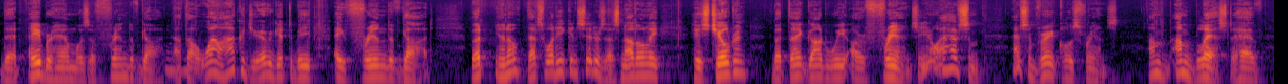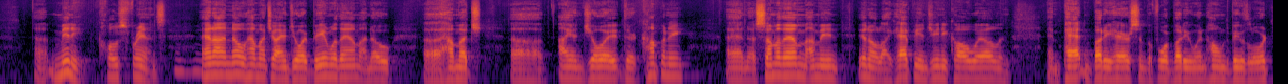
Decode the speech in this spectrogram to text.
that Abraham was a friend of God. Mm-hmm. I thought, wow, how could you ever get to be a friend of God? But, you know, that's what he considers us, not only his children, but thank God we are friends. You know, I have some, I have some very close friends. I'm, I'm blessed to have uh, many close friends. Mm-hmm. And I know how much I enjoy being with them. I know uh, how much uh, I enjoy their company. And uh, some of them, I mean, you know, like Happy and Jeannie Caldwell and, and Pat and Buddy Harrison before Buddy went home to be with the Lord.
